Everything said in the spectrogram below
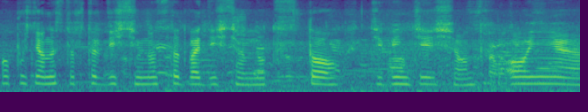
Opóźniony 140 minut, 120 minut, 190. Oj nie.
